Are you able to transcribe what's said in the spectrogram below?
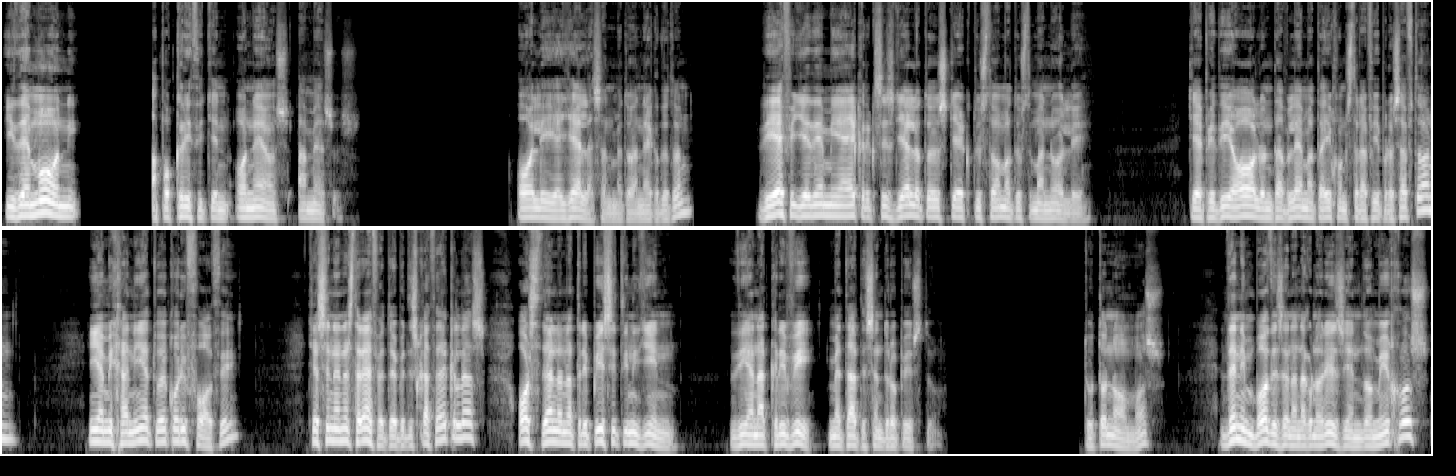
«Οι δαιμόνοι», αποκρίθηκε ο νέος αμέσως. Όλοι εγέλασαν με το ανέκδοτον. Διέφυγε δε μια έκρηξη γέλωτος και εκ του στόματος του Μανώλη. Και επειδή όλων τα βλέμματα είχαν στραφεί προς αυτόν, η αμηχανία του εκορυφώθη και συνενεστρέφεται επί της καθέκλας ως θέλω να τρυπήσει την γην, δια να κρυβεί μετά της εντροπής του. Τούτον όμως, δεν εμπόδιζε να αναγνωρίζει ενδομήχως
